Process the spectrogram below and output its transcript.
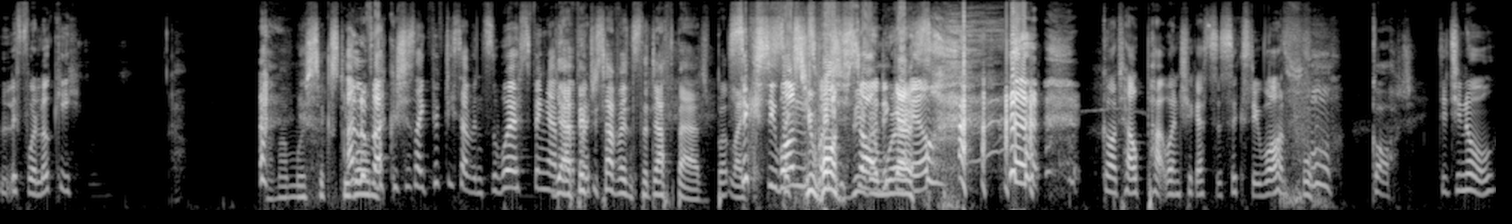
if we're lucky. My mum was 61. I love that because she's like 57's the worst thing ever. Yeah, but 57's the deathbed, but like 61's when 61's she's starting to get ill. God help Pat when she gets to 61. Oh, God. Did you know?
